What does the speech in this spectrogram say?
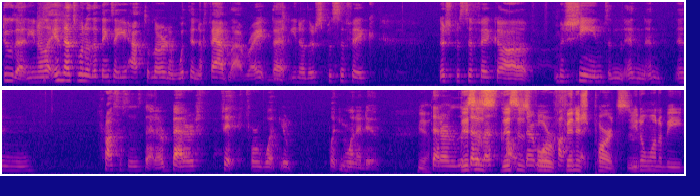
do that, you know. Like, and that's one of the things that you have to learn within a fab lab, right? That you know, there's specific, there's specific uh, machines and, and, and, and processes that are better fit for what you're what you want to do. Yeah. That are This that are is less this cost- is that are more for cost finished effective. parts. You don't Mhm. want to be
